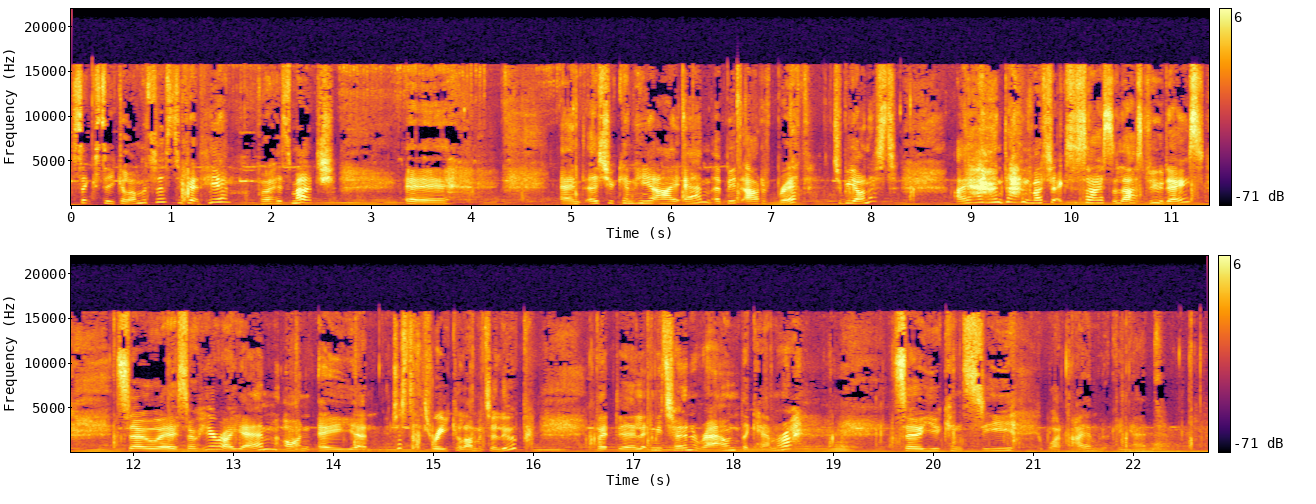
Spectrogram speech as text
60 kilometres to get here for his match. Uh, And as you can hear, I am a bit out of breath, to be honest. I haven't done much exercise the last few days. So, uh, so here I am on a um, just a three kilometer loop. But uh, let me turn around the camera so you can see what I am looking at.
